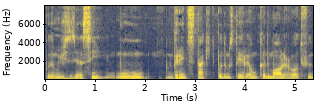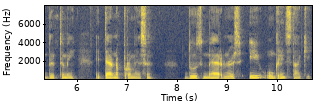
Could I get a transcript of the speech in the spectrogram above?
podemos dizer assim, o grande destaque que podemos ter é o Cad Moller, o outfielder também, eterna promessa dos Mariners. E o grande destaque,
